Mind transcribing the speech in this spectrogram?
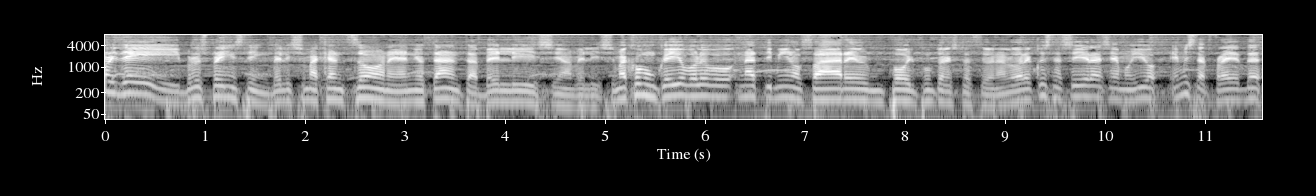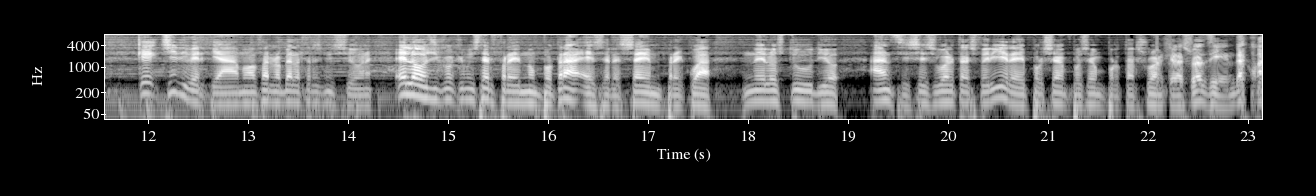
Glory Day, Bruce Springsteen, bellissima canzone, anni 80, bellissima, bellissima. Comunque io volevo un attimino fare un po' il punto della situazione. Allora, questa sera siamo io e Mr. Fred che ci divertiamo a fare una bella trasmissione. È logico che Mr. Fred non potrà essere sempre qua nello studio, anzi se si vuole trasferire possiamo, possiamo portare su anche la sua azienda qua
